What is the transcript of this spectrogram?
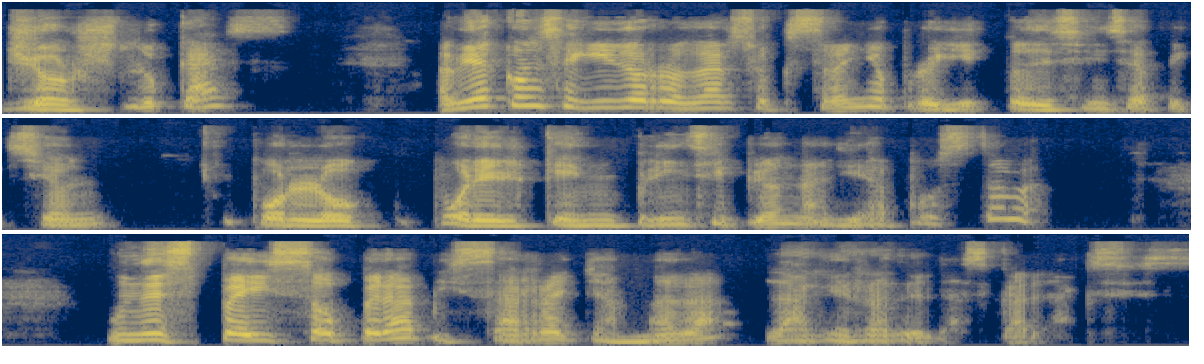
George Lucas, había conseguido rodar su extraño proyecto de ciencia ficción por, lo, por el que en principio nadie apostaba. Una space opera bizarra llamada La Guerra de las Galaxias.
